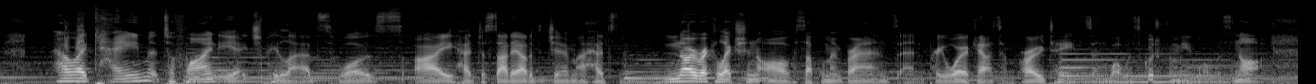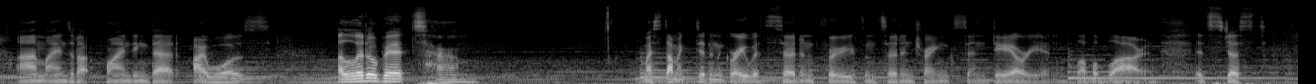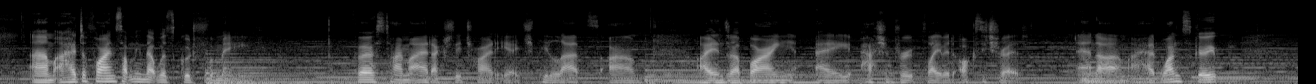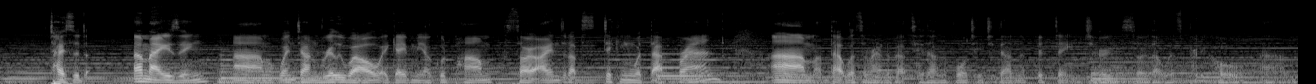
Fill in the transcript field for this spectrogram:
How I came to find EHP Labs was I had just started out of the gym. I had no recollection of supplement brands and pre-workouts and proteins and what was good for me, what was not. Um, I ended up finding that I was a little bit, um, my stomach didn't agree with certain foods and certain drinks and dairy and blah, blah, blah. And it's just, um, I had to find something that was good for me first time I had actually tried EHP Labs, um, I ended up buying a passion fruit flavored OxyShred. And um, I had one scoop, tasted amazing, um, went down really well. It gave me a good pump. So I ended up sticking with that brand. Um, that was around about 2014, 2015 too. So that was pretty cool. Um,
